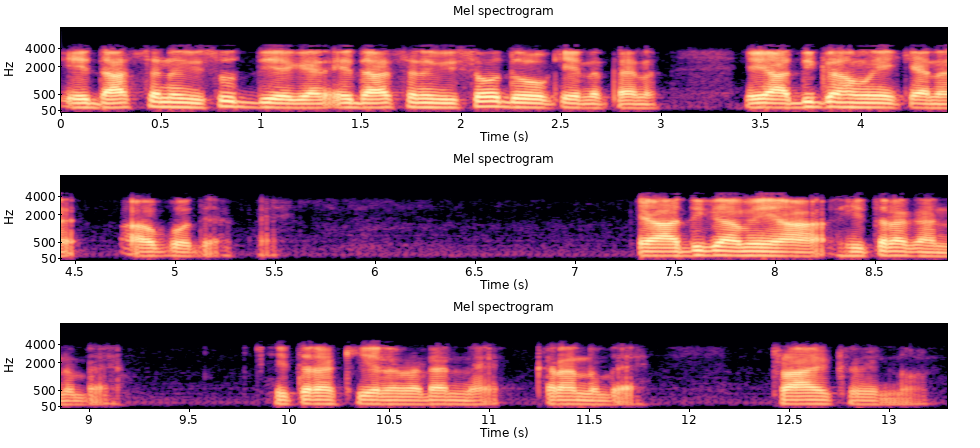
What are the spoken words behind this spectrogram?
ඒ දර්ශන විසුද්ධිය ගැන, ඒ දර්ශන විසෝධෝ කියන තැන, ඒ අධිගමයේ ගැන අවබෝධයක් නැහැ. ඒ අධිගමයේ හිතලා ගන්න බෑ. හිතලා කියලා වැඩක් නැහැ. කරන්න බෑ. ප්‍රායෝගික වෙන්න ඕනේ.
